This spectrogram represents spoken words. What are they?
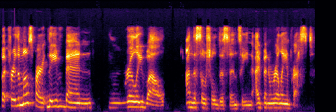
But for the most part they've been really well on the social distancing. I've been really impressed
